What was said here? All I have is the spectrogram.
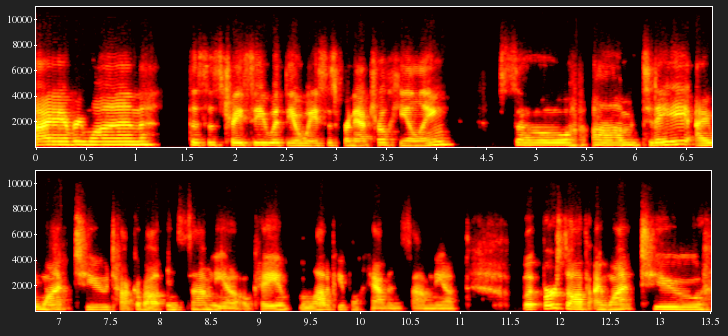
Hi, everyone. This is Tracy with the Oasis for Natural Healing. So um, today I want to talk about insomnia, okay? A lot of people have insomnia. But first off, I want to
